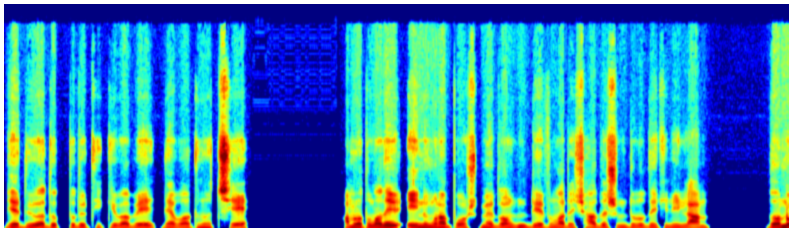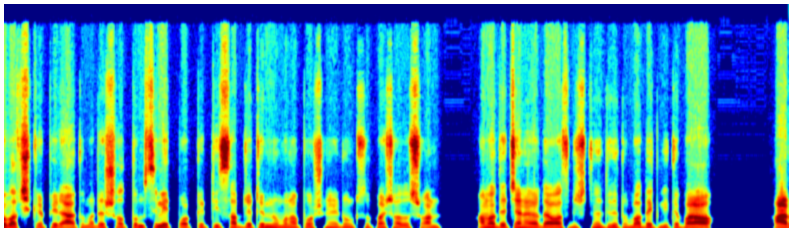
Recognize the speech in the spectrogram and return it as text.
যে যোগাযোগ পদ্ধতি কীভাবে ব্যবহৃত হচ্ছে। আমরা তোমাদের এই নমুনা প্রশ্ন এবং যে তোমাদের সাজেশনগুলো দেখে নিলাম। ধন্যবাদ শিক্ষার্থীরা। তোমাদের সপ্তম শ্রেণির প্রত্যেকটি সাবজেক্টের নমুনা প্রশ্ন এবং সুপার সাজেশন আমাদের চ্যানেলে দেওয়া দৃষ্টি থেকে তোমরা দেখে নিতে পারো। আর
